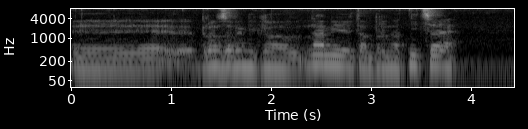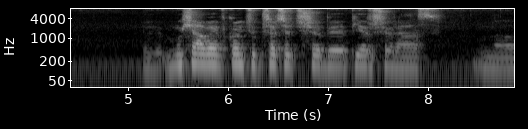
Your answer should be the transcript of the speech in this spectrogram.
y, brązowymi glonami, tam brunatnice. Y, Musiałem w końcu przeczyć szyby pierwszy raz. No,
